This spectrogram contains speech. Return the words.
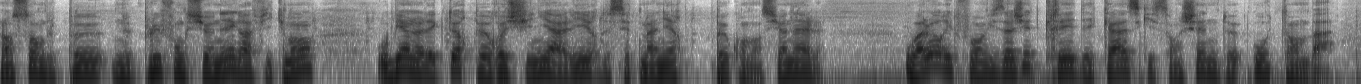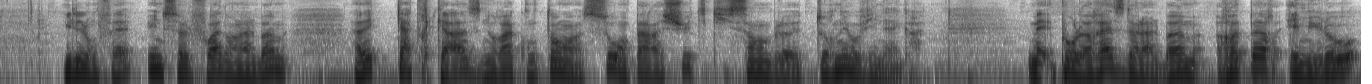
L'ensemble peut ne plus fonctionner graphiquement, ou bien le lecteur peut rechigner à lire de cette manière peu conventionnelle. Ou alors il faut envisager de créer des cases qui s'enchaînent de haut en bas. Ils l'ont fait une seule fois dans l'album, avec quatre cases nous racontant un saut en parachute qui semble tourner au vinaigre. Mais pour le reste de l'album, Rupert et Mulot,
